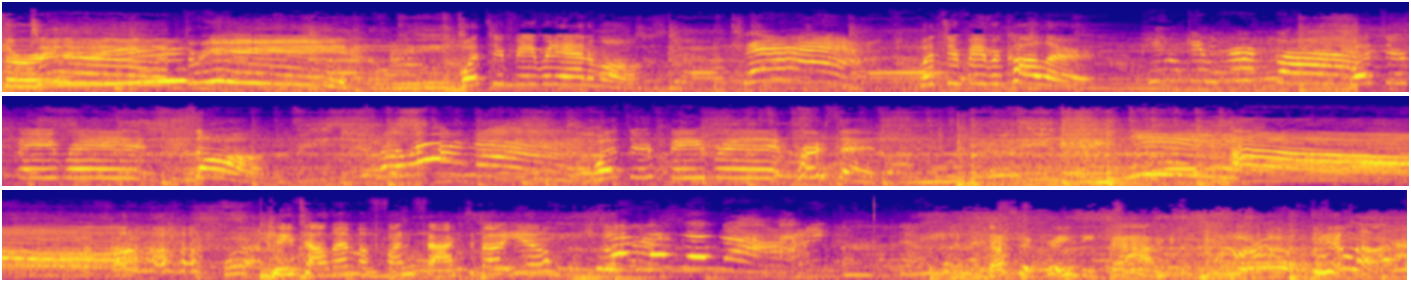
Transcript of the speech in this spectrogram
Three. Three. What's your favorite animal? Cat. What's your favorite color? Pink and purple. What's your favorite song? Moana. What's your favorite person? Ah! Can you tell them a fun fact about you? That's a crazy fact.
